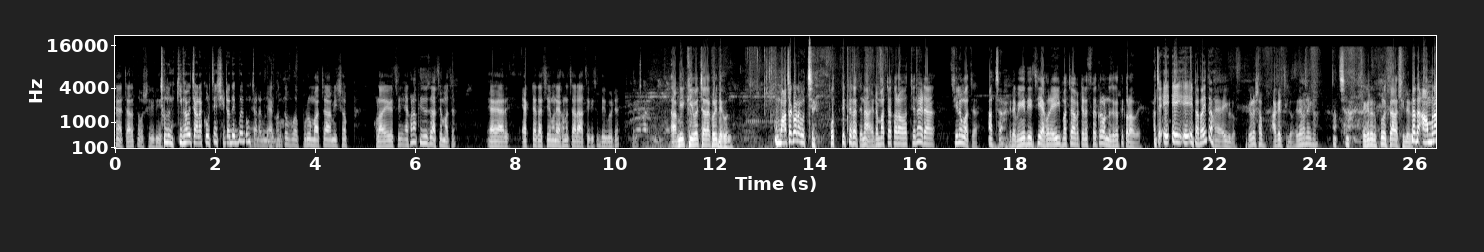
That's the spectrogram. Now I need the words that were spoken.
হ্যাঁ চারা তো অবশ্যই আছে। চলুন কীভাবে চারা করছেন সেটা দেখব এবং চারাগুলো এখন তো পুরো মাচা আমি সব খোলা হয়ে গেছে। এখনও কিছু কিছু আছে মাচা। আর একটা গাছে মানে এখনও চারা আছে কিছু দেখব এটা। আমি কীভাবে চারা করি দেখুন। মাচা করা হচ্ছে? প্রত্যেকটা গাছে না এটা মাচা করা হচ্ছে না এটা ছিল মাচা। আচ্ছা। এটা ভেঙে দিয়েছি এখন এই মাচা আবার ট্রান্সফার করে অন্য জায়গাতে করা হবে। আচ্ছা এই এটা তাই তো? হ্যাঁ এইগুলো। এগুলো সব আগের ছিল। এই দেখুন এইগুলো। আচ্ছা। এগুলো পুরো চারা ছিল দাদা আমরা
